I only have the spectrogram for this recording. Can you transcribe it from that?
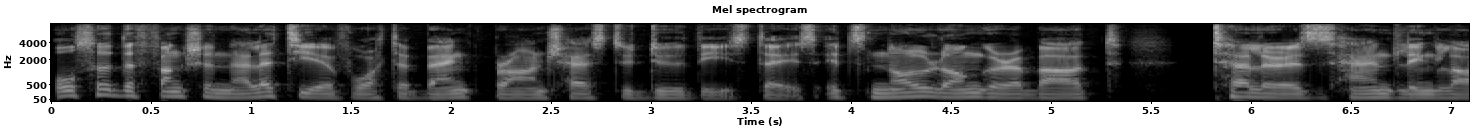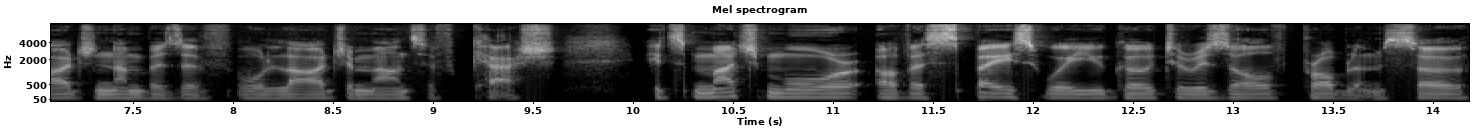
also the functionality of what a bank branch has to do these days. It's no longer about tellers handling large numbers of or large amounts of cash. It's much more of a space where you go to resolve problems. So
